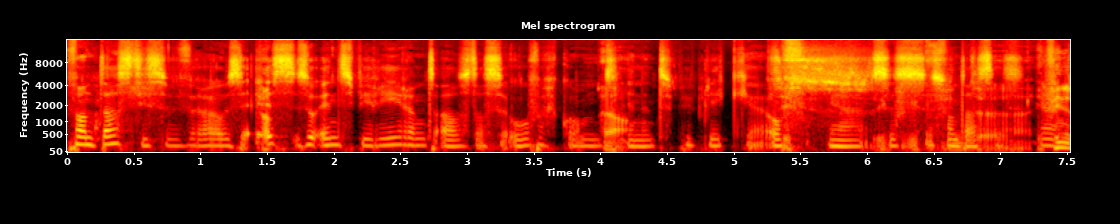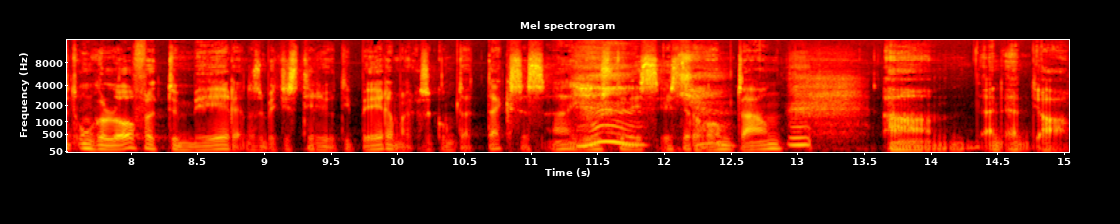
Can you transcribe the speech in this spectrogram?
Fantastische vrouw. Ze is zo inspirerend als dat ze overkomt Ja. in het publiek. eh, Of, ja, ik- ze is, ik ze is vind, fantastisch. eh, ik vind het ongelooflijk te meer, en dat is een beetje stereotyperen, maar ze komt uit Texas. Hè. Houston is, is de hometown. Ehm, en, en ja,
